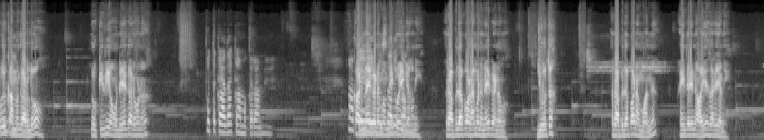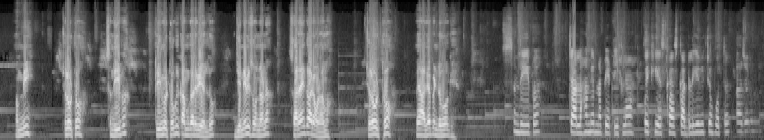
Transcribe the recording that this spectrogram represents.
ਕੋਈ ਕੰਮ ਕਰ ਲੋ ਲੋਕੀ ਵੀ ਆਉਂਦੇ ਆ ਘਰ ਹੁਣ। ਪੁੱਤ ਕਾਦਾ ਕੰਮ ਕਰਾਂ ਮੈਂ? ਆਪੇ ਕਰਨਾ ਹੀ ਪੈਣਾ ਇਹਦੇ ਮੰਮੀ ਸਾਰੇ ਕੋਈ ਗੱਲ ਕੰਮ। ਨਹੀਂ। ਰੱਬ ਦਾ ਭਾਣਾ ਮੰਨਣਾ ਹੀ ਪੈਣਾ ਵਾ। ਜੋਤ ਰੱਬ ਦਾ ਭਾਣਾ ਮੰਨ। ਅਸੀਂ ਤੇਰੇ ਨਾਲ ਹੀ ਆ ਸਾਰੇ ਜਾਣੇ। ਮੰਮੀ ਚਲੋ ਉਠੋ। ਸੰਦੀਪ ਤੁਸੀਂ ਵੀ ਉਠੋ ਕੋਈ ਕੰਮ ਕਰ ਵੇਖ ਲਓ। ਜਿੰਨੇ ਵੀ ਸੋਨਾ ਨਾ ਸਾਰਿਆਂ ਘਰ ਆਉਣਾ ਵਾ। ਚਲੋ ਉਠੋ। ਮੈਂ ਆ ਗਿਆ ਪਿੰਡੋਂ ਹੋ ਕੇ। ਸੰਦੀਪ ਚੱਲ ਹਾਂ ਮੇਰੇ ਨਾਲ ਪੇਟੀ ਖਿਲਾ, ਕੋਈ ਖੇਸ ਖਾਸ ਕੱਢ ਲਈਏ ਵਿੱਚੋਂ ਪੁੱਤ। ਆਜੋ ਮੰਮੀ।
